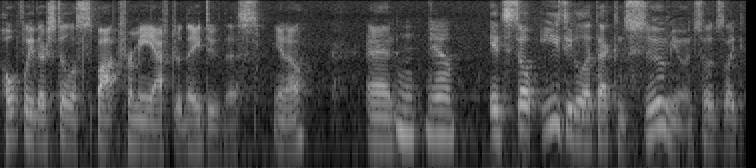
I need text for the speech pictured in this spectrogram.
Hopefully there's still a spot for me after they do this, you know? And Mm, yeah. it's so easy to let that consume you and so it's like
